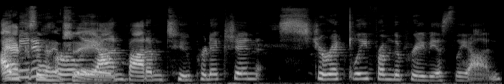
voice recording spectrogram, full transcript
I made an early shade. on bottom two prediction strictly from the previously on.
